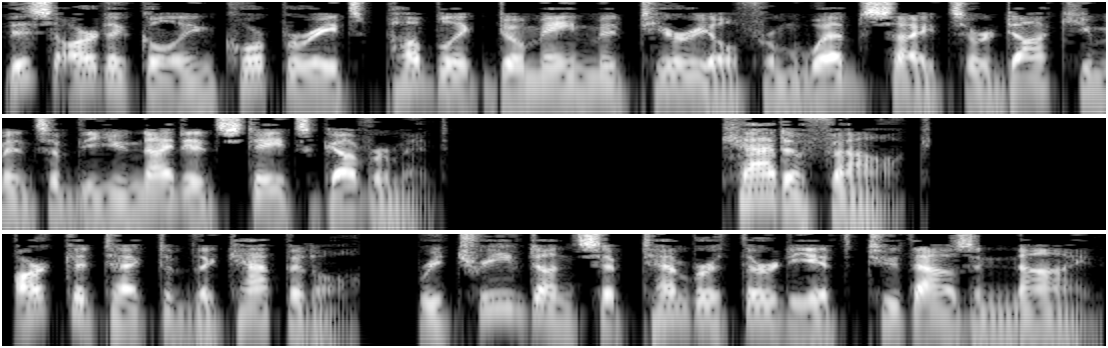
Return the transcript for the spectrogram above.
This article incorporates public domain material from websites or documents of the United States government. Catafalque Architect of the Capitol. Retrieved on September 30, 2009.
